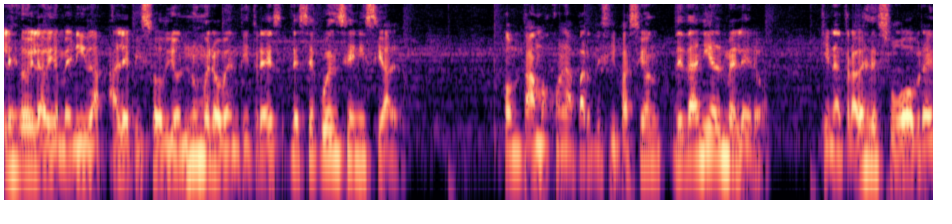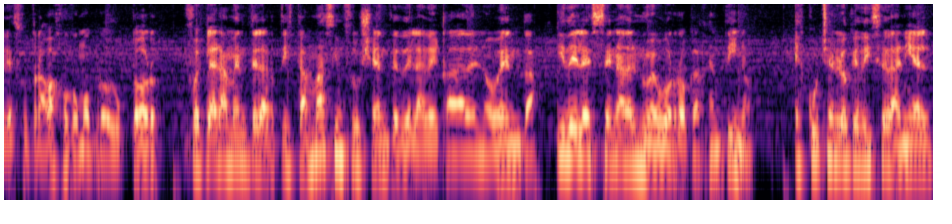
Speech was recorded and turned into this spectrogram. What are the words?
les doy la bienvenida al episodio número 23 de Secuencia Inicial. Contamos con la participación de Daniel Melero, quien a través de su obra y de su trabajo como productor fue claramente el artista más influyente de la década del 90 y de la escena del nuevo rock argentino. Escuchen lo que dice Daniel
